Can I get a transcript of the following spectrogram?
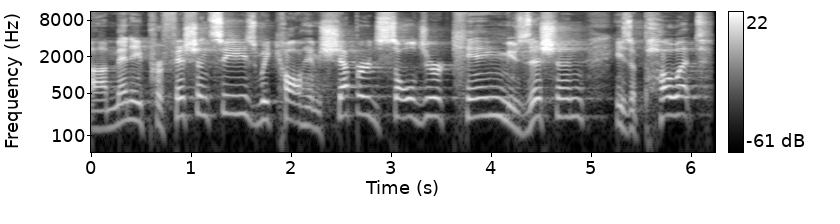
uh, many proficiencies. We call him shepherd, soldier, king, musician. He's a poet.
